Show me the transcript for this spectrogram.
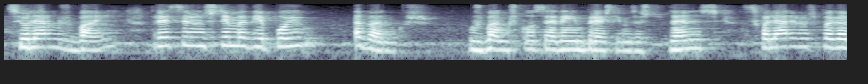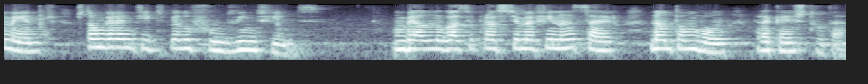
Se olharmos bem, parece ser um sistema de apoio a bancos. Os bancos concedem empréstimos a estudantes que, se falharem nos pagamentos, estão garantidos pelo Fundo 2020. Um belo negócio para o sistema financeiro, não tão bom para quem estuda.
